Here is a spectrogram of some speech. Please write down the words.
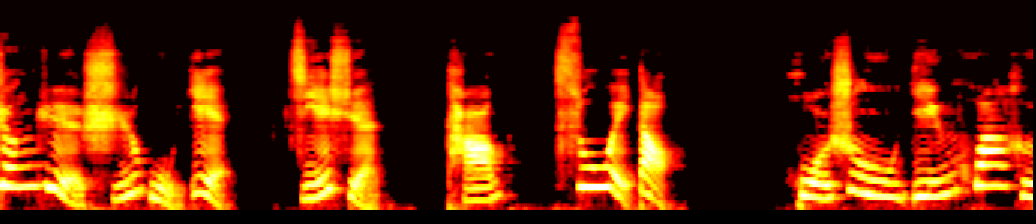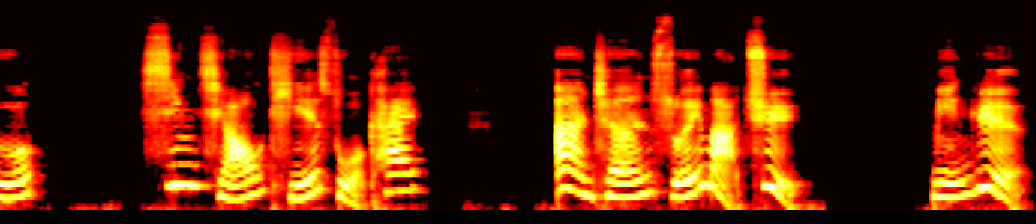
正月十五夜节选唐苏味道。火树银花合星桥铁锁开暗尘随马去明月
